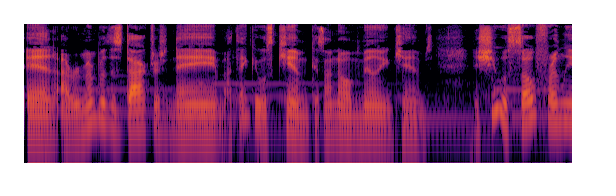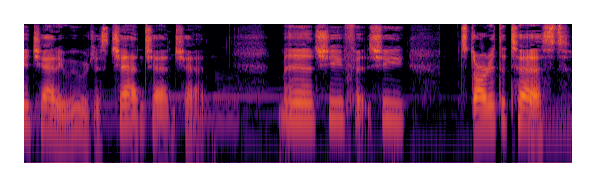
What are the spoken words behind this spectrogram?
And I remember this doctor's name. I think it was Kim because I know a million Kims. And she was so friendly and chatty. We were just chatting, chatting, chatting man, she she started the test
